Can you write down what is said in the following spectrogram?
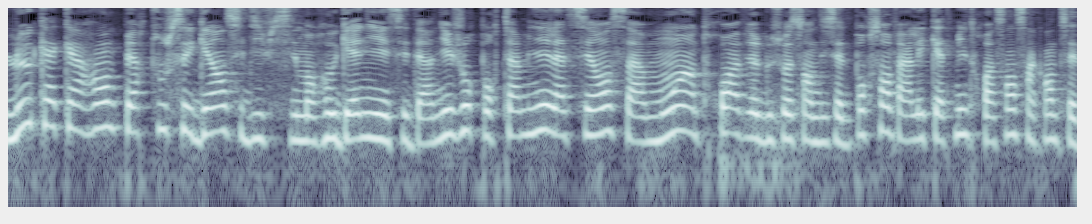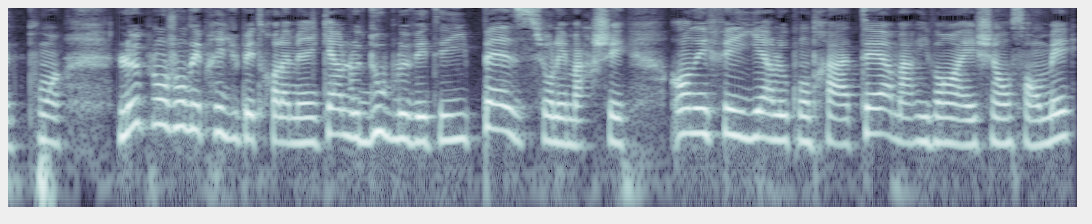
Le CAC 40 perd tous ses gains, s'est difficilement regagné ces derniers jours pour terminer la séance à moins 3,77% vers les 4357 points. Le plongeon des prix du pétrole américain, le WTI, pèse sur les marchés. En effet, hier, le contrat à terme, arrivant à échéance en mai,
